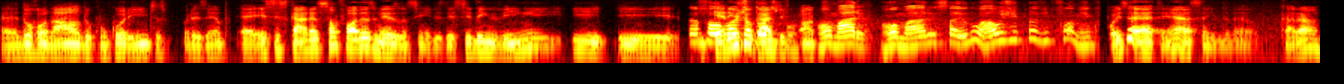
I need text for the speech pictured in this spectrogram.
é, do Ronaldo com o Corinthians, por exemplo. É, esses caras são fodas mesmo, assim, eles decidem vir e, e- e querem mais de jogar todos, de fato. Romário. Romário saiu no auge pra vir pro Flamengo. Pois é, tem essa ainda, né? O cara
